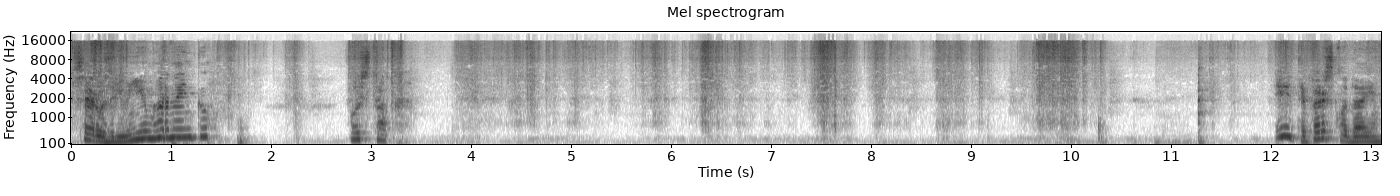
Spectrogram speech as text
Все розрівнюємо гарненько. Ось так. І тепер складаємо.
